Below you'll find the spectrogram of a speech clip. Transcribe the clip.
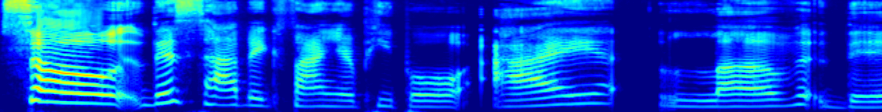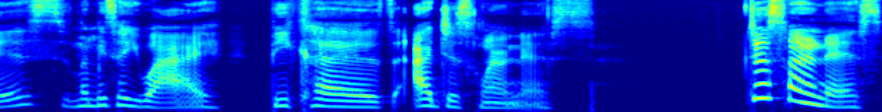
So this topic, find your people. I love this. Let me tell you why. Because I just learned this just learn this.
